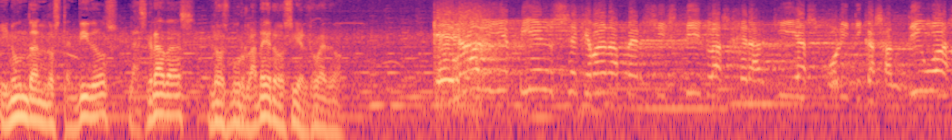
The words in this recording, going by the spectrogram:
Inundan los tendidos, las gradas, los burladeros y el ruedo. Que nadie piense que van a persistir las jerarquías políticas antiguas,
